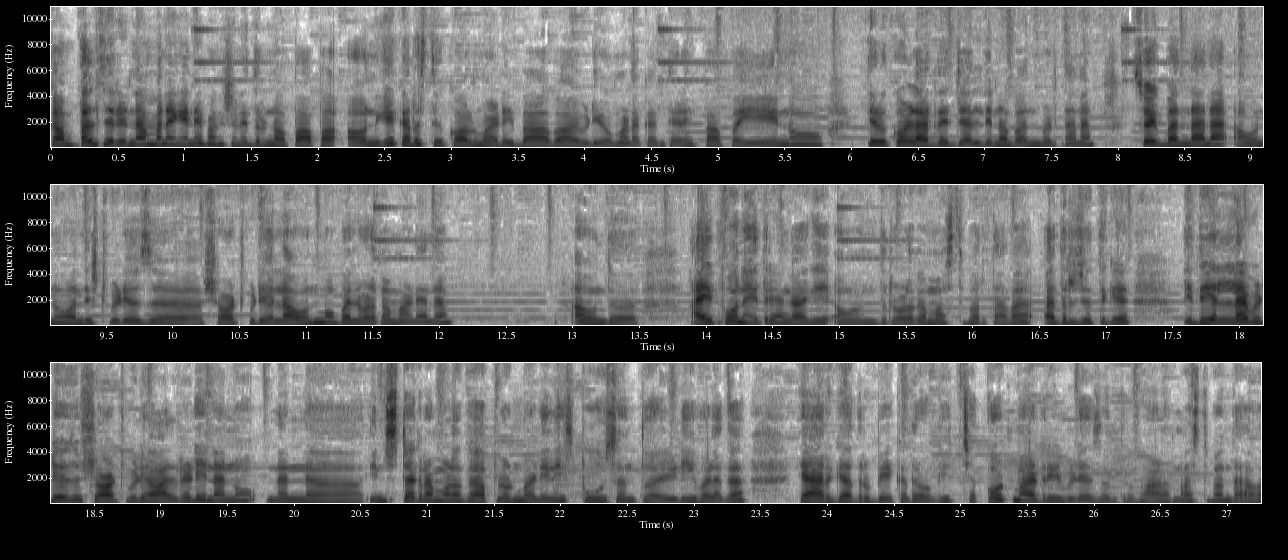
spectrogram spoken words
ಕಂಪಲ್ಸರಿ ನಮ್ಮ ಮನೆಗೆ ಏನೇ ಫಂಕ್ಷನ್ ಇದ್ರು ನಾವು ಪಾಪ ಅವನಿಗೆ ಕರೆಸ್ತೀವಿ ಕಾಲ್ ಮಾಡಿ, ಬಾ ಬಾ ವಿಡಿಯೋ ಮಾಡಕ್ಕಂತೇಳಿ ಪಾಪ ಏನೂ ತಿಳ್ಕೊಳ್ಳಾರ್ದೆ ಜಲ್ದಿನ ಬಂದುಬಿಡ್ತಾನೆ. ಸೊ ಈಗ ಬಂದಾನ. ಅವನು ಒಂದಿಷ್ಟು ವಿಡಿಯೋಸ್ ಶಾರ್ಟ್ ವಿಡಿಯೋ ಎಲ್ಲ ಅವ್ನ ಮೊಬೈಲ್ ಒಳಗೆ ಮಾಡ್ಯಾನ. ಅವಂದು ಐಫೋನ್ ಐತ್ರಿ, ಹಾಗಾಗಿ ಒಂದ್ರೊಳಗೆ ಮಸ್ತ್ ಬರ್ತಾವೆ. ಅದ್ರ ಜೊತೆಗೆ ಇದು ಎಲ್ಲ ವಿಡಿಯೋಸು ಶಾರ್ಟ್ ವಿಡಿಯೋ ಆಲ್ರೆಡಿ ನಾನು ನನ್ನ ಇನ್ಸ್ಟಾಗ್ರಾಮ್ ಒಳಗೆ ಅಪ್ಲೋಡ್ ಮಾಡೀನಿ. ಸ್ಪೂಸ್ ಅಂತೂ ಐ ಡಿ ಒಳಗೆ. ಯಾರಿಗಾದ್ರೂ ಬೇಕಾದ್ರೆ ಹೋಗಿ ಚೆಕ್ಔಟ್ ಮಾಡಿರಿ. ವಿಡಿಯೋಸ್ ಅಂತೂ ಭಾಳ ಮಸ್ತ್ ಬಂದಾವ.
